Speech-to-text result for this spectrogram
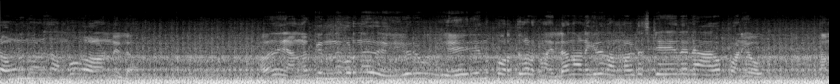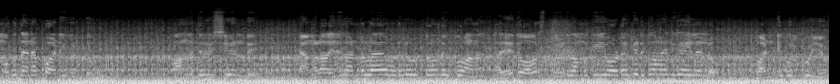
ടൗൺ സംഭവം കാണുന്നില്ല. അത് ഞങ്ങൾക്ക് ഇന്ന് ഇവിടുന്ന് ഈ ഒരു ഏരിയ നിന്ന് പുറത്ത് കിടക്കണം. ഇല്ലാന്നാണെങ്കിൽ നമ്മളുടെ സ്റ്റേ തന്നെ ആകെ പണിയാവും. നമുക്ക് തന്നെ പണി കിട്ടും. അങ്ങനത്തെ ഒരു വിഷയമുണ്ട്. ഞങ്ങൾ അതിന് കണ്ടുള്ള ഇവിടെ വിട്ടുകൊണ്ട് നിൽക്കുവാണ് അതായത് ഓവർ സ്പീഡ് നമുക്ക് ഈ ഓട്ടോക്ക് എടുക്കാൻ വേണ്ടി കഴിയില്ലല്ലോ. വണ്ടി കുലുക്കുയ്യും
